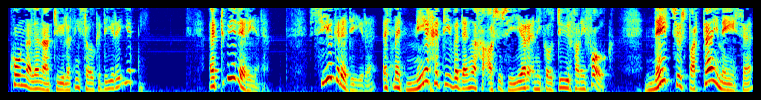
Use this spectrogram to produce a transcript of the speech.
kon hulle natuurlik nie sulke diere eet nie. 'n Tweede rede. Sekere diere is met negatiewe dinge geassosieer in die kultuur van die volk. Net soos party mense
